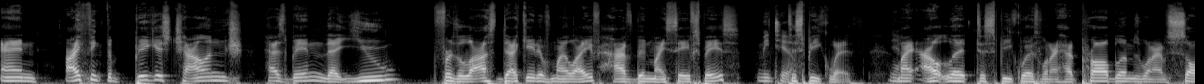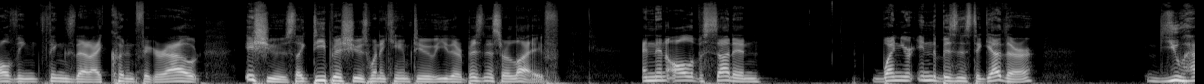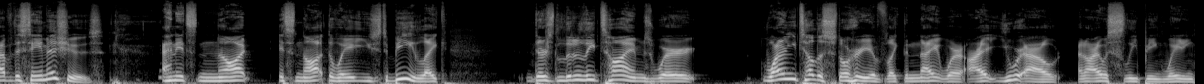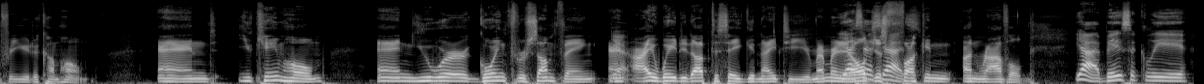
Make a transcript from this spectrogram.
And I think the biggest challenge has been that you, for the last decade of my life, have been my safe space me too to speak with. Yeah. My outlet to speak with when I had problems, when I was solving things that I couldn't figure out, issues, like deep issues when it came to either business or life. And then all of a sudden, when you're in the business together, you have the same issues. and it's not it's not the way it used to be. Like there's literally times where why don't you tell the story of like the night where I you were out and I was sleeping waiting for you to come home. And you came home and you were going through something, and Yeah. I waited up to say goodnight to you. Remember, and Yes, it all yes, just yes. fucking unraveled. yeah, basically,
